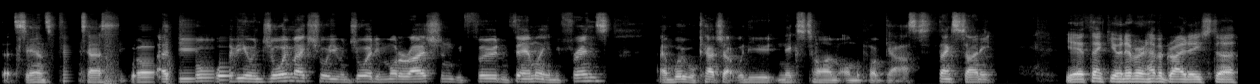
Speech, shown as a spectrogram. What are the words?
That sounds fantastic. Well, as you, whatever you enjoy, make sure you enjoy it in moderation with food and family and your friends. And we will catch up with you next time on the podcast. Thanks, Tony. Yeah, thank you. And everyone have a great Easter.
